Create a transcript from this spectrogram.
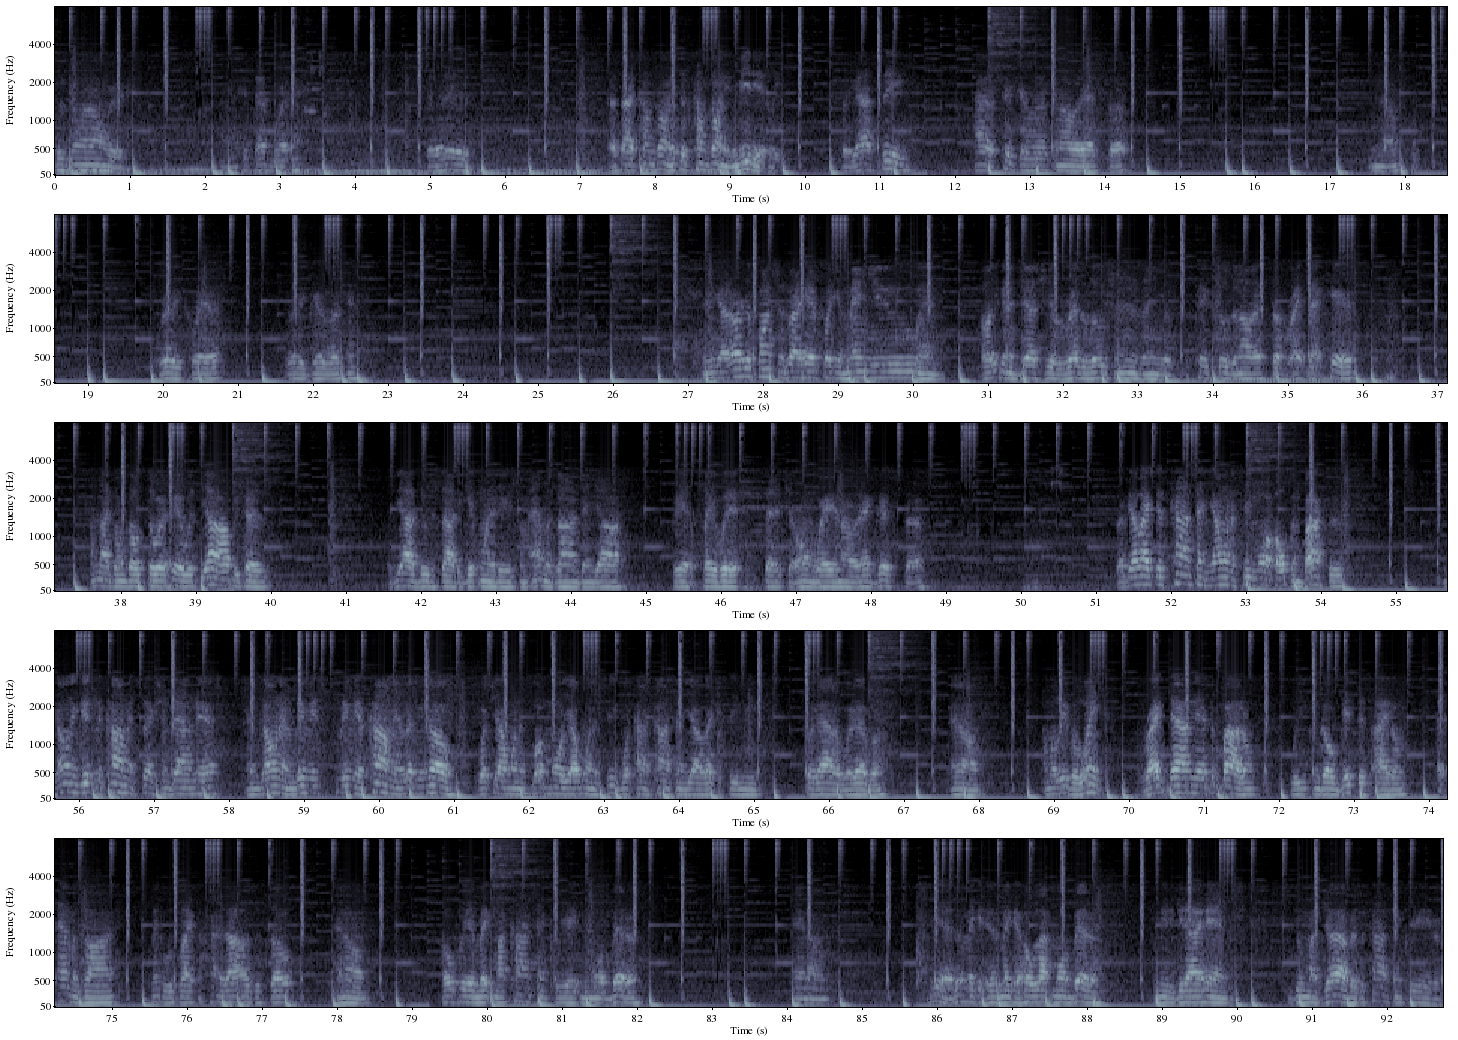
what's going on with it. Uh, hit that button. There it is. That's how it comes on. It just comes on immediately. So y'all see how the picture looks and all of that stuff. You know, really clear, really good looking. And you got all your functions right here for your menu and oh you can adjust your resolutions and your pixels and all that stuff right back here. I'm not gonna go through it here with y'all because if y'all do decide to get one of these from Amazon, then y'all be able to play with it, set it your own way and all that good stuff. So if y'all like this content, y'all want to see more open boxes, go on and get in the comment section down there and go on and leave me leave me a comment. Let me know what y'all want to, what more y'all want to see, what kind of content y'all like to see me put out or whatever. And um, I'm gonna leave a link right down there at the bottom where you can go get this item at Amazon. I think it was like a hundred dollars or so, and um, hopefully it'll make my content creating more better. And um, yeah, it'll make it it'll make it a whole lot more better for me to get out here and do my job as a content creator.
